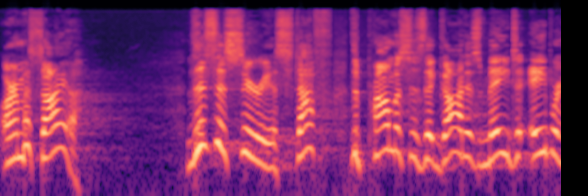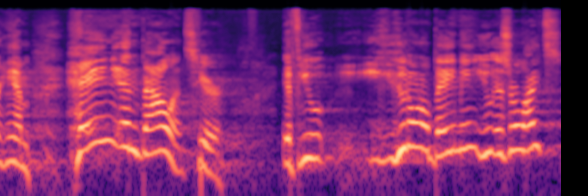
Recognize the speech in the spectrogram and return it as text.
our Messiah. This is serious stuff. The promises that God has made to Abraham hang in balance here. If you you don't obey me, you Israelites.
